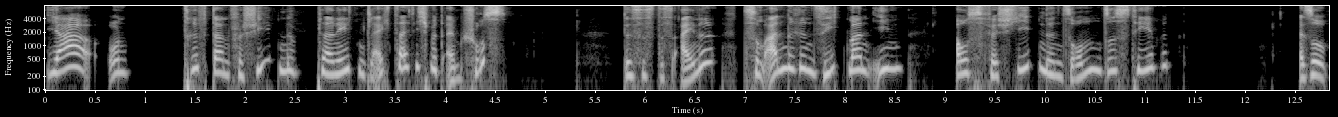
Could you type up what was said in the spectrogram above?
Ja, und trifft dann verschiedene Planeten gleichzeitig mit einem Schuss. Das ist das eine. Zum anderen sieht man ihn aus verschiedenen Sonnensystemen. Also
